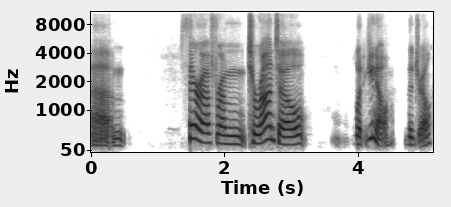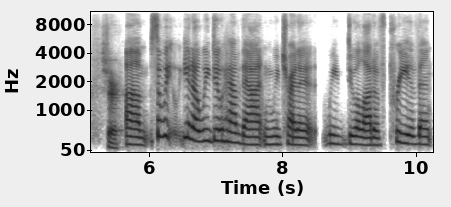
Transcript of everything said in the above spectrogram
um, sarah from toronto what you know the drill. Sure. Um, so we you know we do have that and we try to we do a lot of pre-event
